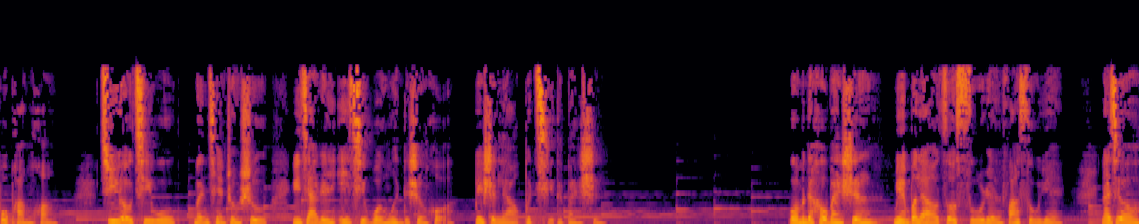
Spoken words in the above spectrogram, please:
不彷徨，居有其屋，门前种树，与家人一起稳稳的生活，便是了不起的半生。我们的后半生免不了做俗人，发俗愿。那就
